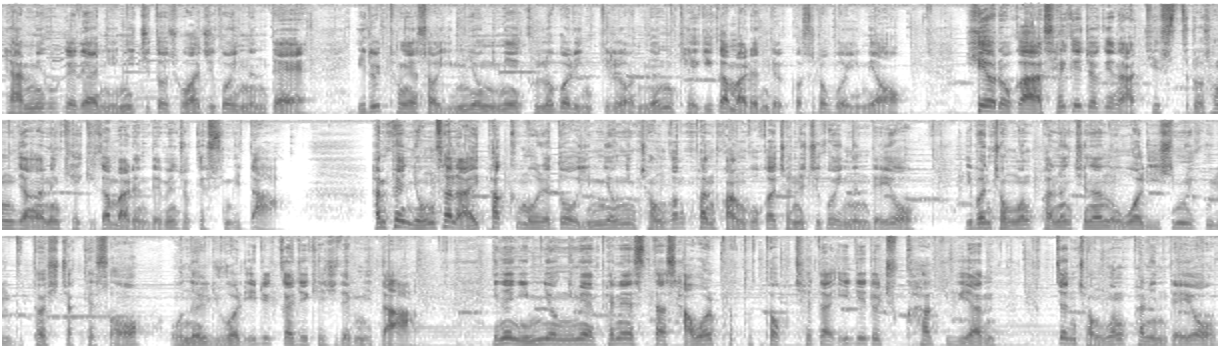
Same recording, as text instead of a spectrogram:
대한민국에 대한 이미지도 좋아지고 있는데 이를 통해서 임용임이 글로벌 인기를 얻는 계기가 마련될 것으로 보이며 히어로가 세계적인 아티스트로 성장하는 계기가 마련되면 좋겠습니다. 한편 용산 아이파크몰에도 임영님 전광판 광고가 전해지고 있는데요. 이번 전광판은 지난 5월 26일부터 시작해서 오늘 6월 1일까지 게시됩니다. 이는 임영님의 페네스타 4월 포토톡 최다 1위를 축하하기 위한 특전 전광판인데요.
